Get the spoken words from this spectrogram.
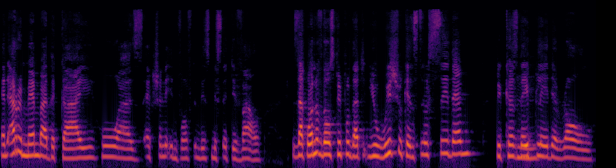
And I remember the guy who was actually involved in this, Mr. Deval. It's like one of those people that you wish you can still see them because mm. they played a role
